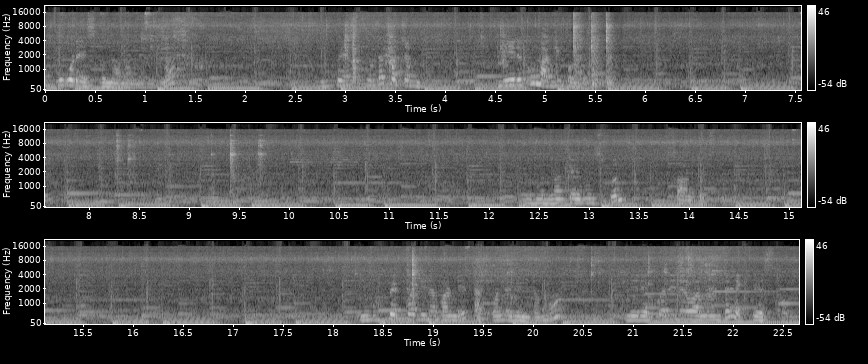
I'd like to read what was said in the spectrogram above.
ఉప్పు కూడా వేసుకుందామండి ఇందులో. ఉప్పు వేసుకుంటే కొంచెం నీరుకు మగ్గిపోతుంది. ఇది వన్ టేబుల్ స్పూన్ సాల్ట్ వేస్తాం ఈ ఉప్పు ఎక్కువ తినకండి తక్కువనే తింటాము. మీరు ఎక్కువ తినే వాళ్ళు ఉంటే ఎక్కువ వేసుకోండి.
